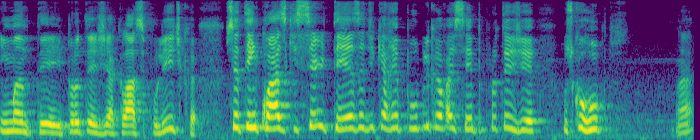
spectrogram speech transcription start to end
em manter e proteger a classe política, você tem quase que certeza de que a República vai sempre proteger os corruptos. Né?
